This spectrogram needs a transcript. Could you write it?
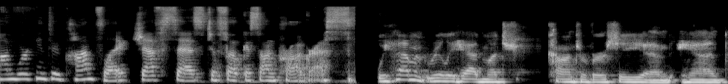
On working through conflict, Jeff says to focus on progress. We haven't really had much controversy. And and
